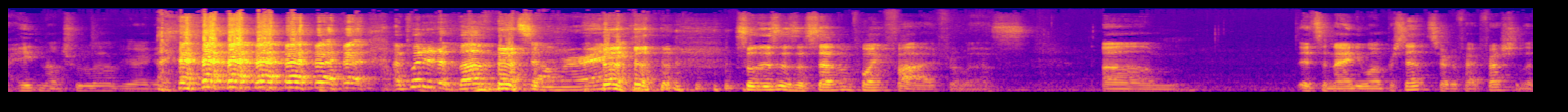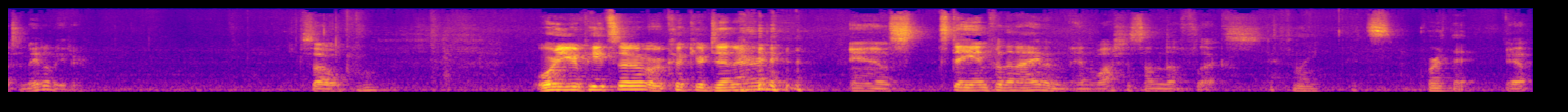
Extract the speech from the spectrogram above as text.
are hating on True Love. You're I guess. I put it above Midsommar, right? so this is a seven point five from us. Um, it's a ninety-one percent certified fresh in the tomato meter. So, order your pizza or cook your dinner, and stay in for the night and, and watch this on Netflix. Definitely, it's worth it. Yep.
